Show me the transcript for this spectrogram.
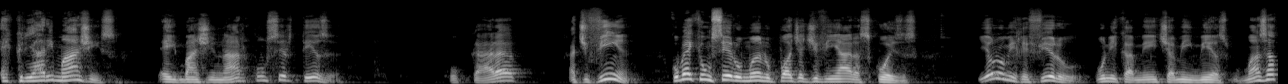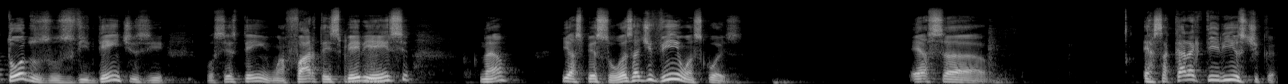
é criar imagens, é imaginar com certeza. O cara adivinha. Como é que um ser humano pode adivinhar as coisas? E eu não me refiro unicamente a mim mesmo, mas a todos os videntes e vocês têm uma farta experiência, né? E as pessoas adivinham as coisas. Essa essa característica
